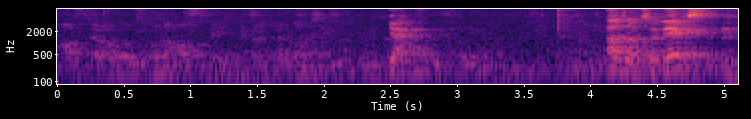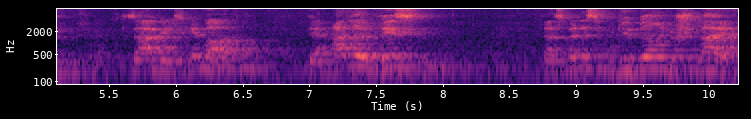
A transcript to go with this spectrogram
aus der Eurozone austreten könnte? Ja, also zunächst sage ich immer, wir alle wissen, dass wenn es im Gebirge schneit,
